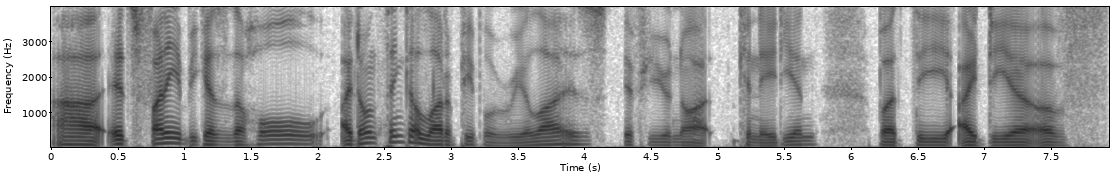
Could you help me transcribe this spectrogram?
Uh, it's funny because the whole I don't think a lot of people realize if you're not Canadian, but the idea of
